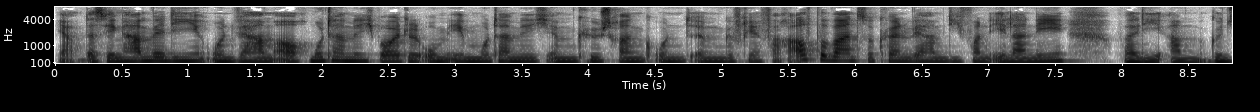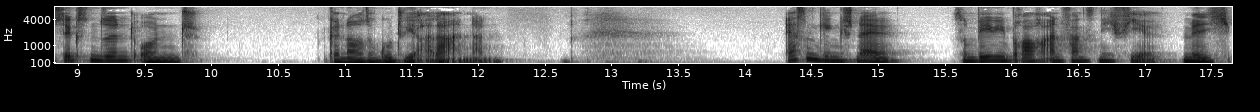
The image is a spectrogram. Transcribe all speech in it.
ja, deswegen haben wir die und wir haben auch Muttermilchbeutel, um eben Muttermilch im Kühlschrank und im Gefrierfach aufbewahren zu können. Wir haben die von Elané, weil die am günstigsten sind und genauso gut wie alle anderen. Essen ging schnell. So ein Baby braucht anfangs nicht viel. Milch.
